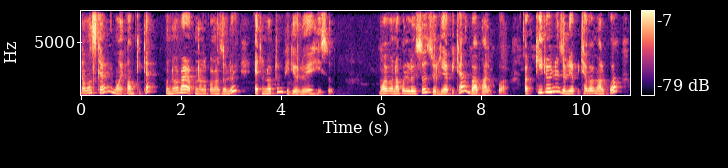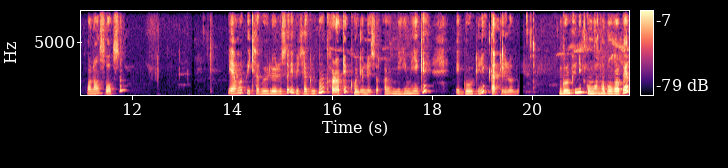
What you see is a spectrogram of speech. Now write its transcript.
নমস্কাৰ মই অংকিতা পুনৰবাৰ আপোনালোকৰ মাজলৈ এটা নতুন ভিডিঅ' লৈ আহিছোঁ। মই বনাবলৈ লৈছোঁ জুলীয়া পিঠা বা মালপোৱা। আৰু কিধৰণে জুলীয়া পিঠা বা মালপোৱা বনাওঁ চাওকচোন। এয়া মই পিঠাগুড়ি লৈ লৈছোঁ এই পিঠাগুড়ি মই ঘৰতে খুন্দি লৈছোঁ আৰু মিহি মিহিকৈ এই গুড়খিনি কাটি ল'লোঁ। গুড়খিনি কোমল হ'বৰ বাবে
